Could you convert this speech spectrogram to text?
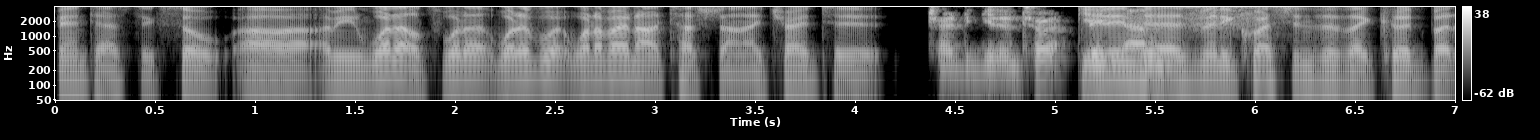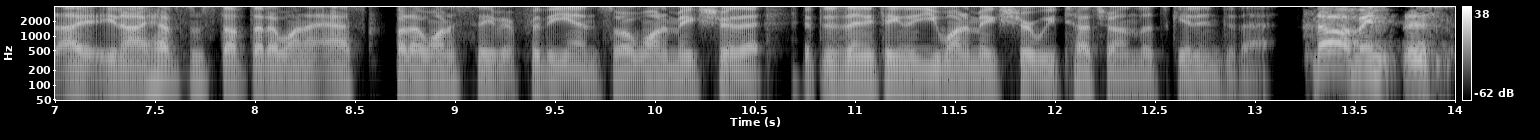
fantastic. So, uh, I mean, what else? What uh, what have what have I not touched on? I tried to tried to get into it. Get into um, as many questions as I could, but I, you know, I have some stuff that I want to ask, but I want to save it for the end. So I want to make sure that if there's anything that you want to make sure we touch on, let's get into that. No, I mean, there's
